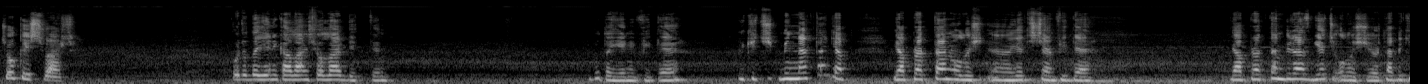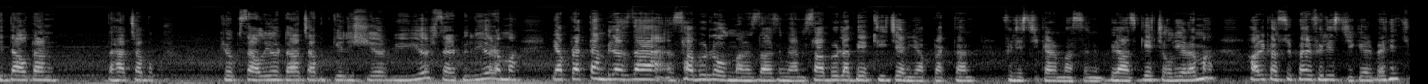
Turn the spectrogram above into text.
Çok iş var. Burada da yeni kalançolar diktim. Bu da yeni fide. Bir küçük minnaktan yap, yapraktan oluş, e, yetişen fide. Yapraktan biraz geç oluşuyor. Tabii ki daldan daha çabuk kök salıyor, daha çabuk gelişiyor, büyüyor, serpiliyor ama yapraktan biraz daha sabırlı olmanız lazım. Yani sabırla bekleyeceksin yapraktan filiz çıkarmasını. Biraz geç oluyor ama harika süper filiz çıkıyor. Ben hiç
